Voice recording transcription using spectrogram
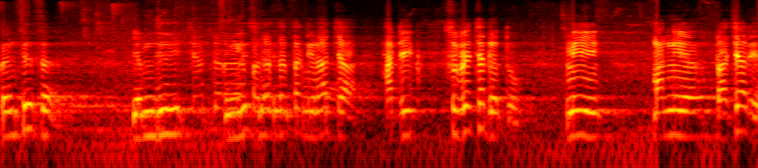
Kanse sir M G English प्रजासत्ताक दिनाच्या हार्दिक शुभेच्छा देतो. मी माननीय प्राचार्य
